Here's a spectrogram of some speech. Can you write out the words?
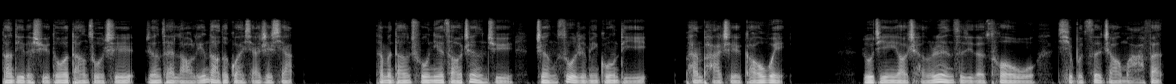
当地的许多党组织仍在老领导的管辖之下。他们当初捏造证据整肃人民公敌，攀爬至高位，如今要承认自己的错误，岂不自找麻烦？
